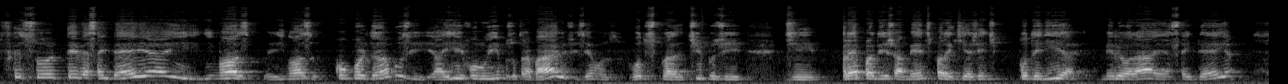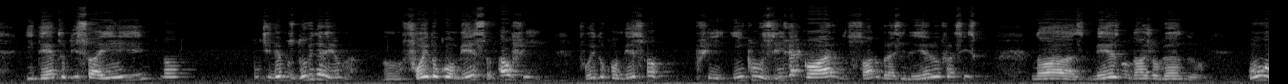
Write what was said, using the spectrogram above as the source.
o professor teve essa ideia e, e, nós, e nós concordamos e aí evoluímos o trabalho, fizemos outros tipos de, de pré-planejamentos para que a gente poderia melhorar essa ideia. E dentro disso aí não, não tivemos dúvida nenhuma foi do começo ao fim. Foi do começo ao fim. Inclusive agora, só no brasileiro, Francisco, nós, mesmo nós jogando um,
